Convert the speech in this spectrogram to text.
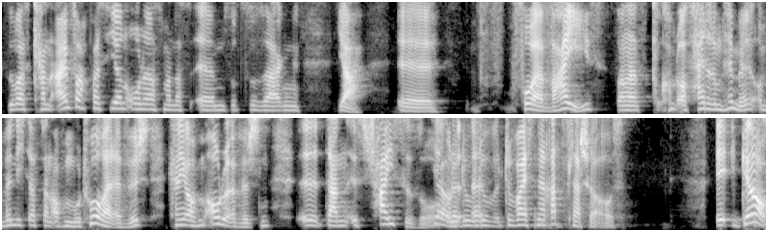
Sowas kann einfach passieren, ohne dass man das ähm, sozusagen, ja, äh, vorher weiß, sondern es kommt aus heiterem Himmel und wenn dich das dann auf dem Motorrad erwischt, kann ich auch im Auto erwischen, äh, dann ist scheiße so. Ja, oder und, du, äh, du, du weißt eine Radflasche aus. Äh, genau,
